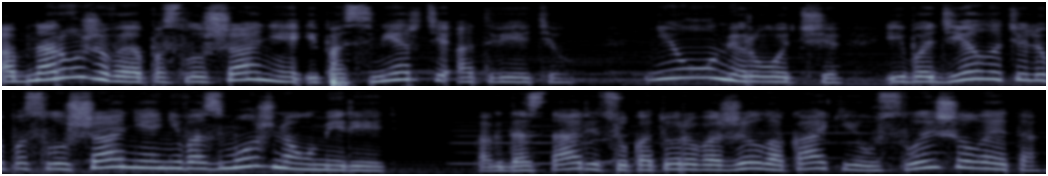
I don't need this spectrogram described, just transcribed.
обнаруживая послушание и по смерти, ответил, «Не умер, отче, ибо делателю послушания невозможно умереть. Когда старец, у которого жил Акакий, услышал это,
